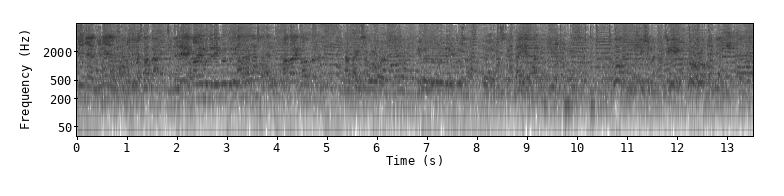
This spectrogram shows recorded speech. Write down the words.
Junel, Junel. Buti ba tata? Junel, ikaw yung moderator dito. Tata, ikaw. Tata, isang bilang ko director sa District. Ay, yan. Go! Additional. Sige, go! Okay, uh,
